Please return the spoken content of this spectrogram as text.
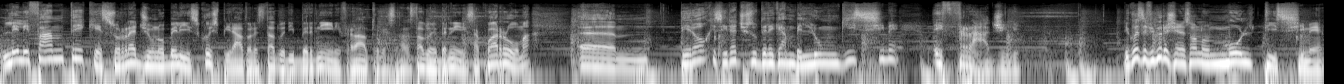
L'elefante che sorregge un obelisco ispirato alle statue di Bernini, fra l'altro che la statua di Bernini sta qua a Roma, ehm, però che si regge su delle gambe lunghissime e fragili. Di queste figure ce ne sono moltissime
